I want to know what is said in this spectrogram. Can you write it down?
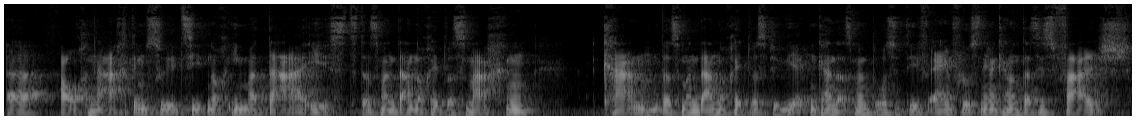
äh, auch nach dem Suizid noch immer da ist, dass man dann noch etwas machen kann, dass man dann noch etwas bewirken kann, dass man positiv Einfluss nehmen kann und das ist falsch.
